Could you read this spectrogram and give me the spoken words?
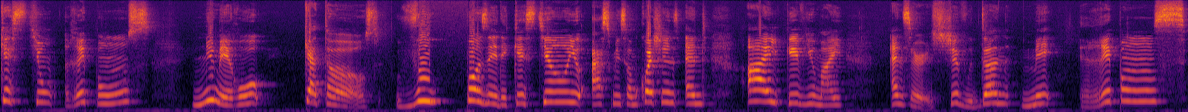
question-réponse numéro 14. Vous posez des questions, you ask me some questions and I'll give you my answers. Je vous donne mes réponses.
